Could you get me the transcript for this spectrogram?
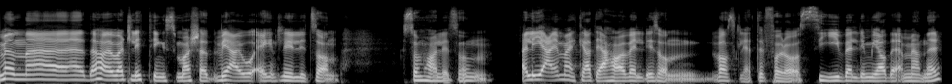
men uh, det har jo vært litt ting som har skjedd. Vi er jo egentlig litt sånn som har litt sånn Eller jeg merker at jeg har veldig sånn vanskeligheter for å si veldig mye av det jeg mener.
